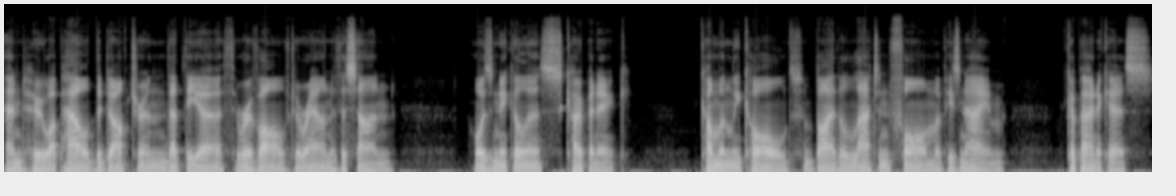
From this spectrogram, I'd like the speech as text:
and who upheld the doctrine that the earth revolved around the sun, was Nicholas Copernic commonly called by the Latin form of his name, Copernicus.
